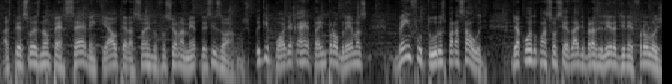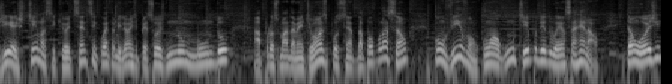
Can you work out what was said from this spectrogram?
as pessoas não percebem que há alterações no funcionamento desses órgãos, o que pode acarretar em problemas bem futuros para a saúde. De acordo com a Sociedade Brasileira de Nefrologia, estima-se que 850 milhões de pessoas no mundo, aproximadamente 11% da população, convivam com algum tipo de doença renal. Então hoje,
